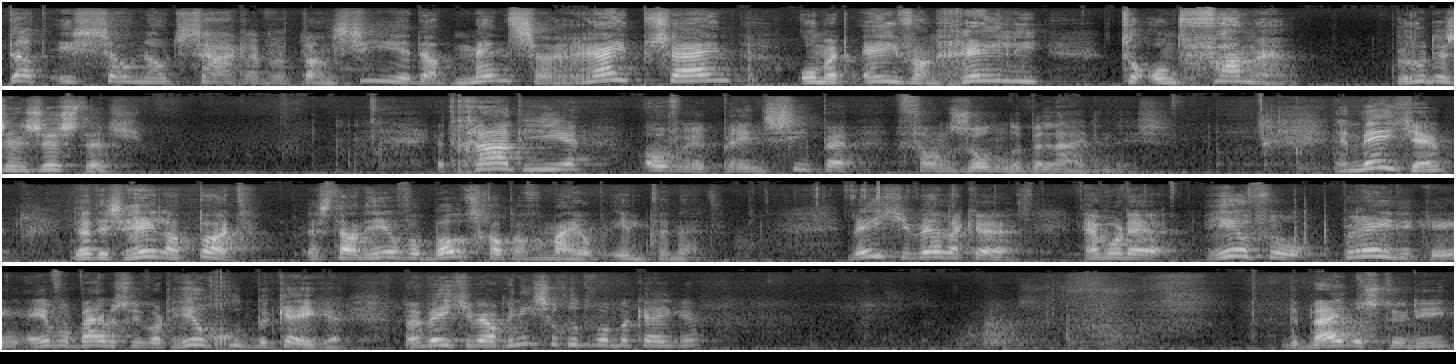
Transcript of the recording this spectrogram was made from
dat is zo noodzakelijk, want dan zie je dat mensen rijp zijn om het evangelie te ontvangen. Broeders en zusters. Het gaat hier over het principe van zondebeleidenis. En weet je, dat is heel apart. Er staan heel veel boodschappen van mij op internet. Weet je welke? Er worden heel veel prediking, heel veel bijbelstudie wordt heel goed bekeken. Maar weet je welke niet zo goed wordt bekeken? De bijbelstudie,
